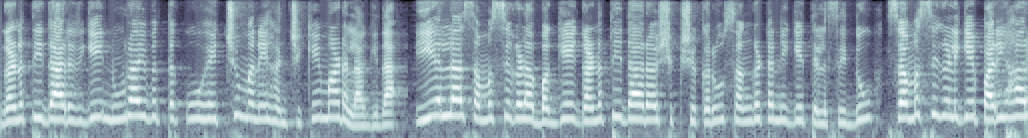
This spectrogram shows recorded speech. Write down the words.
ಗಣತಿದಾರರಿಗೆ ನೂರ ಐವತ್ತಕ್ಕೂ ಹೆಚ್ಚು ಮನೆ ಹಂಚಿಕೆ ಮಾಡಲಾಗಿದೆ. ಈ ಎಲ್ಲ ಸಮಸ್ಯೆಗಳ ಬಗ್ಗೆ ಗಣತಿದಾರ ಶಿಕ್ಷಕರು ಸಂಘಟನೆಗೆ ತಿಳಿಸಿದ್ದು, ಸಮಸ್ಯೆಗಳಿಗೆ ಪರಿಹಾರ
